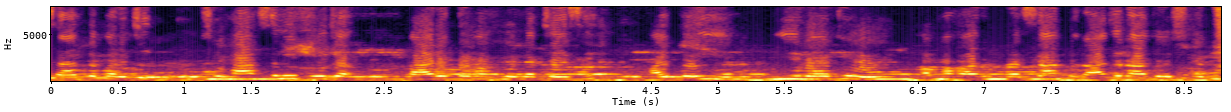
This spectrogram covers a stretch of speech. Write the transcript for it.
శాంతపరిచి సుహాసిని పూజ కార్యక్రమం నిన్న చేసి అయిపోయి ఈరోజు అమ్మవారు ప్రశాంత్ రాజరాజేశ్వరి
